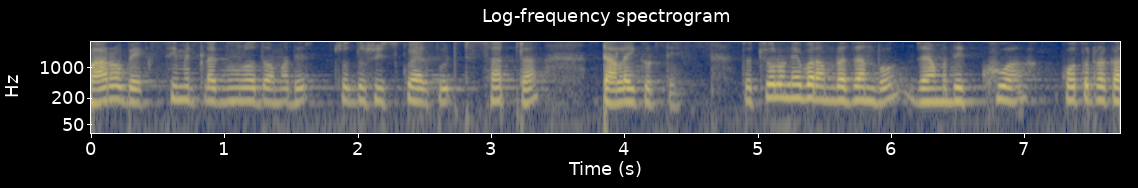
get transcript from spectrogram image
বারো ব্যাগ সিমেন্ট লাগবে মূলত আমাদের চোদ্দোশো স্কোয়ার ফুট সাতটা ঢালাই করতে। তো চলুন এবার আমরা জানব যে আমাদের খোয়া কত টাকা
